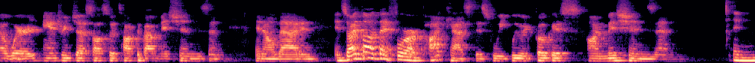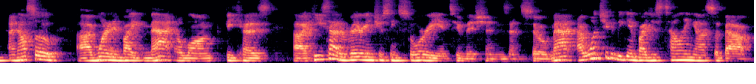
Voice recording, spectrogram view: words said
uh, where Andrew and Jess also talked about missions and, and all that. And and so I thought that for our podcast this week, we would focus on missions and and and also uh, I wanted to invite Matt along because uh, he's had a very interesting story into missions. And so Matt, I want you to begin by just telling us about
